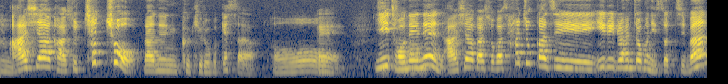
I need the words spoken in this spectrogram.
음. 아시아 가수 최초라는 그 기록을 깼어요. 어. 네. 이 전에는 아시아 가수가 4주까지 1위를 한 적은 있었지만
